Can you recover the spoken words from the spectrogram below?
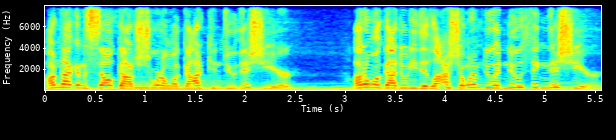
I'm not going to sell God short on what God can do this year. I don't want God to do what He did last year. I want Him to do a new thing this year.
